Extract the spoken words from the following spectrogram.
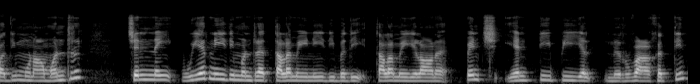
பதிமூணாம் அன்று சென்னை உயர்நீதிமன்ற தலைமை நீதிபதி தலைமையிலான பெஞ்ச் என்டிபிஎல் நிர்வாகத்தின்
